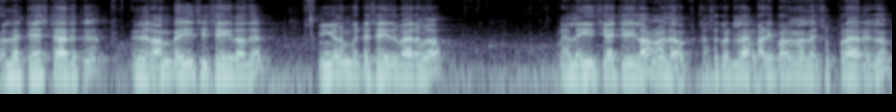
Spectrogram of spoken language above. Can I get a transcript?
நல்ல டேஸ்ட்டாக இருக்குது இது ரொம்ப ஈஸி செய்கிறது நீங்களும் கிட்ட செய்து பாருங்க. நல்ல ஈஸியாக செய்யலாம். நல்ல கசுக்கட்டிலாம் கடைப்படம் நல்ல சூப்பராக இருக்கும்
